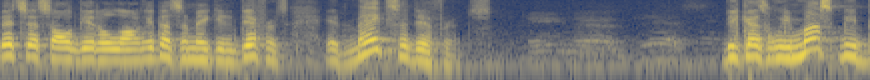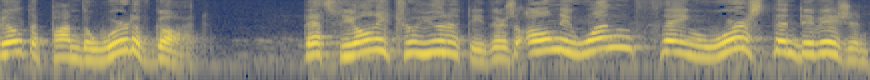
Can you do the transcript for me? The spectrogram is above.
Let's just all get along. It doesn't make any difference. It makes a difference. Because we must be built upon the Word of God That's the only true unity. There's only one thing worse than division,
